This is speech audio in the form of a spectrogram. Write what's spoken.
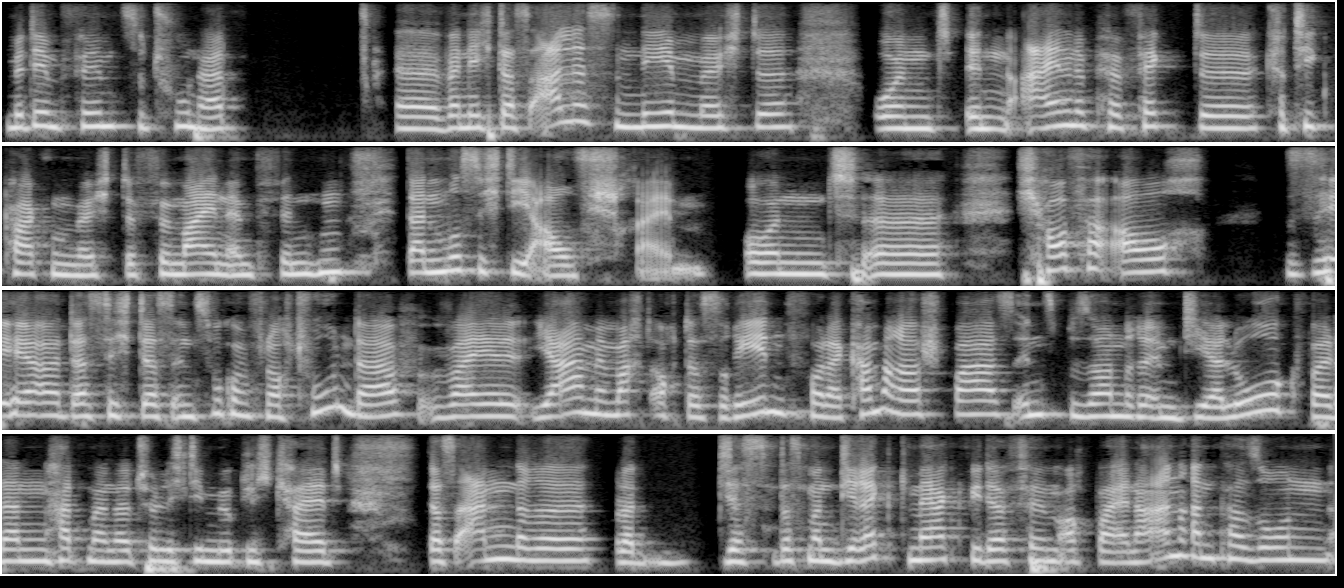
mit dem Film zu tun hat, äh, wenn ich das alles nehmen möchte und in eine perfekte Kritik packen möchte für mein Empfinden, dann muss ich die aufschreiben. Und äh, ich hoffe auch, sehr, dass ich das in Zukunft noch tun darf, weil ja, mir macht auch das Reden vor der Kamera Spaß, insbesondere im Dialog, weil dann hat man natürlich die Möglichkeit, dass andere oder dass, dass man direkt merkt, wie der Film auch bei einer anderen Person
